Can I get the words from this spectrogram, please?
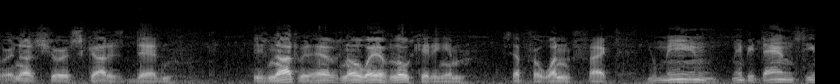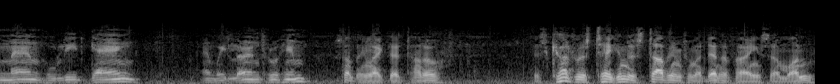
We're not sure Scott is dead. If he's not, we'd have no way of locating him, except for one fact. You mean maybe Dan's the man who lead gang, and we learn through him? Something like that, Tonto. The Scott was taken to stop him from identifying someone.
